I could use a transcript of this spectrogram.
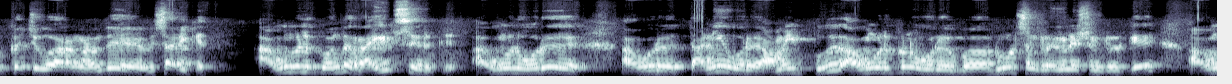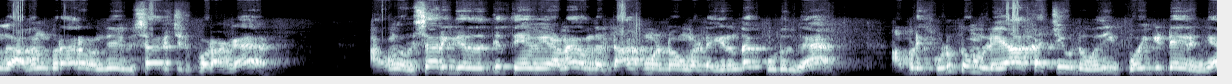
உட்கட்சி விவகாரங்கள் வந்து விசாரிக்குது. அவங்களுக்கு வந்து ரைட்ஸ் இருக்கு. அவங்கள ஒரு ஒரு தனி ஒரு அமைப்பு அவங்களுக்குன்னு ஒரு ரூல்ஸ் அண்ட் ரெகுலேஷன் இருக்கு. அவங்க அதன் பிரகாரம் வந்து விசாரிச்சுட்டு போறாங்க. அவங்க விசாரிக்கிறதுக்கு தேவையான அந்த டாக்குமெண்ட் உங்கள்ட்ட இருந்தா கொடுங்க. அப்படி கொடுக்க முடியா கட்சி விட்டு ஒதுங்கி போய்கிட்டே இருங்க.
